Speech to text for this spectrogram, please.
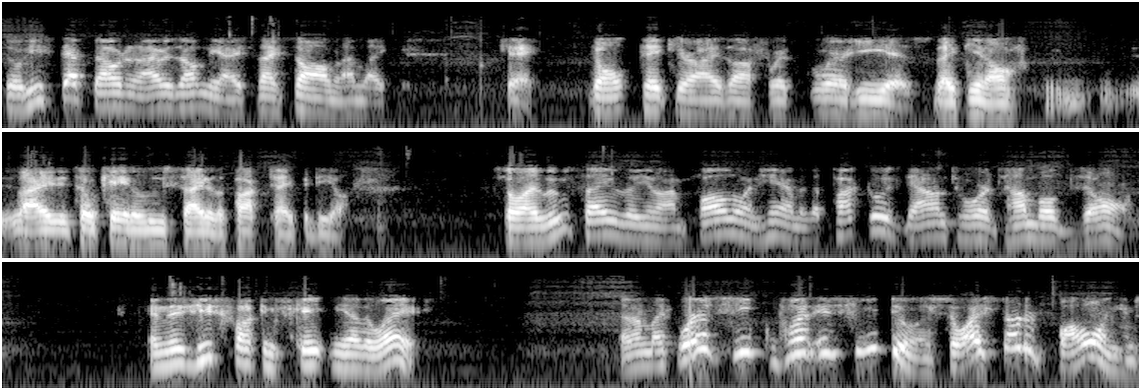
so he stepped out, and I was on the ice, and I saw him, and I'm like, okay, don't take your eyes off where, where he is. Like you know, I, it's okay to lose sight of the puck, type of deal. So I lose sight of the, you know, I'm following him, and the puck goes down towards Humboldt zone, and then he's fucking skating the other way. And I'm like, where is he? What is he doing? So I started following him,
